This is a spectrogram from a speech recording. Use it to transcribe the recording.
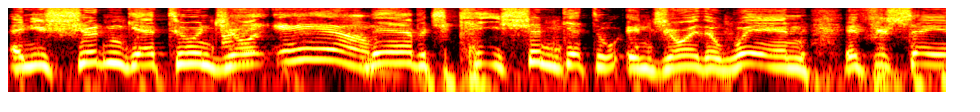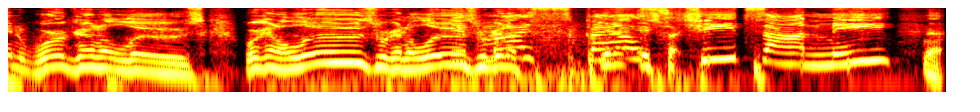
and you shouldn't get to enjoy. I am. Yeah, but you, can't, you shouldn't get to enjoy the win if you're saying we're going to lose. We're going to lose. We're going to lose. if we're gonna. my spouse cheats on me, No.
